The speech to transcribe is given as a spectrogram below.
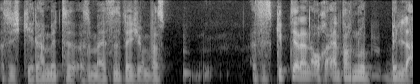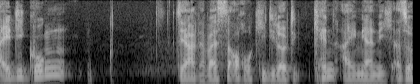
also ich gehe damit, also meistens, wenn ich irgendwas, also es gibt ja dann auch einfach nur Beleidigungen, ja, da weißt du auch, okay, die Leute kennen einen ja nicht. Also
